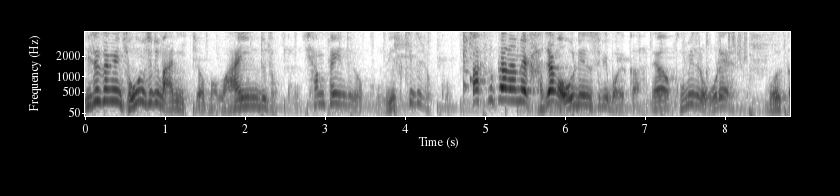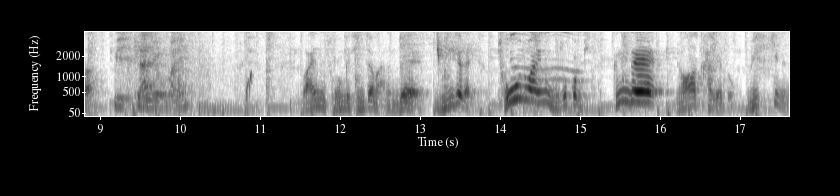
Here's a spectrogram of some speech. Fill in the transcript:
이 세상엔 좋은 술이 많이 있죠. 뭐 와인도 좋고, 샴페인도 좋고, 위스키도 좋고. 박스가람에 가장 어울리는 술이 뭘까? 내가 고민을 오래 했어. 뭘까? 위스키 아니면 와인? 와인은 좋은 게 진짜 많은데 문제가 있어. 좋은 와인은 무조건 비싸. 근데 명확하게도 위스키는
